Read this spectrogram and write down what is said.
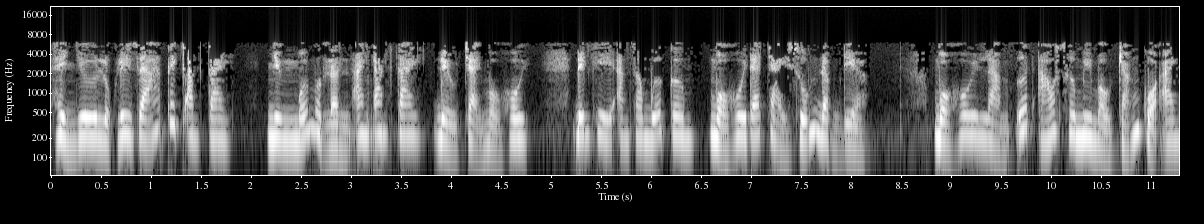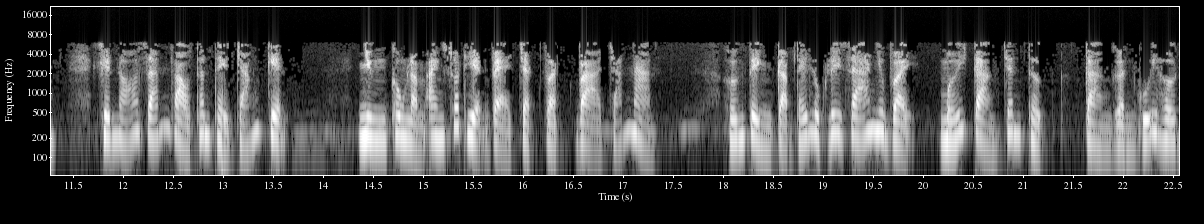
Hình như Lục Ly Giá thích ăn cay, nhưng mỗi một lần anh ăn cay đều chảy mồ hôi. Đến khi ăn xong bữa cơm, mồ hôi đã chảy xuống đầm đìa. Mồ hôi làm ướt áo sơ mi màu trắng của anh, khiến nó dán vào thân thể trắng kiện. Nhưng không làm anh xuất hiện vẻ chật vật và chán nản. Hướng tình cảm thấy Lục Ly Giá như vậy mới càng chân thực, càng gần gũi hơn.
